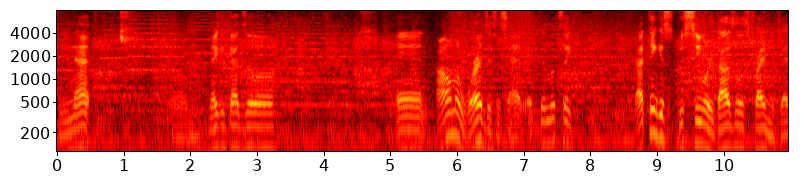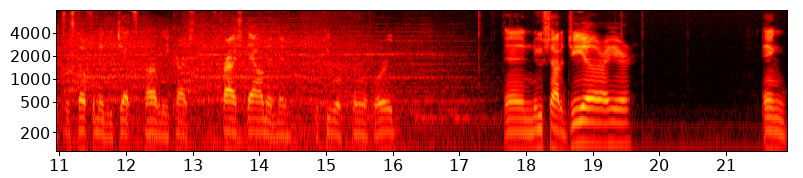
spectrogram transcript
Seen that. Um, Mechagodzilla. And I don't know where this is at. It looks like. I think it's the scene where Godzilla's fighting the jets and stuff, and then the jets probably crash, crash down, and then the people are worried. And new shot of Jia right here. And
